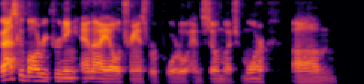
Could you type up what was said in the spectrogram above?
basketball recruiting, NIL transfer portal, and so much more. Um,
